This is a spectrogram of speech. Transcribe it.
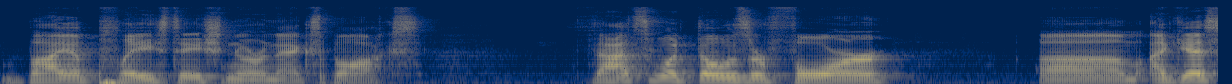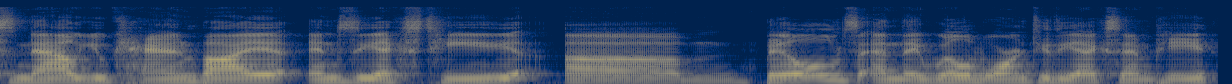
buy a PlayStation or an Xbox. That's what those are for. Um, I guess now you can buy NZXT um, builds and they will warranty the XMP.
